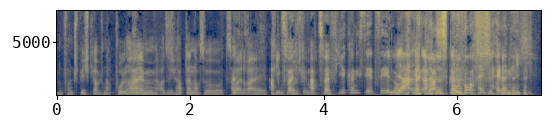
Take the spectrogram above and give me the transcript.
Und von Spich, glaube ich, nach Pullheim. Also ich habe dann noch so zwei, Also drei Ab Teams 2 durchgemacht. ab 2,4 kann ich dir erzählen. Ja, aber das ist gut. Davor halt leider nicht.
